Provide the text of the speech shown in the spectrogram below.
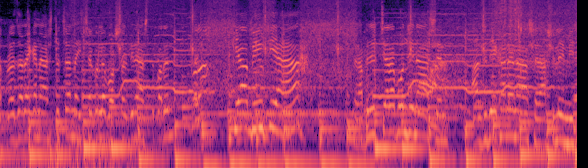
আপনারা যারা এখানে আসতে চান না ইচ্ছা করলে বর্ষার দিনে আসতে পারেন। কিয়া বিউটি হ্যাঁ? আপনি যদি চেরাপঞ্জি না আসেন আর যদি এখানে না আসেন আসলে মিস।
